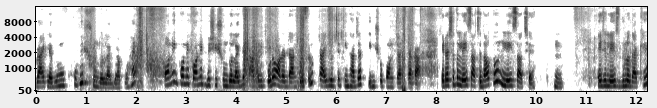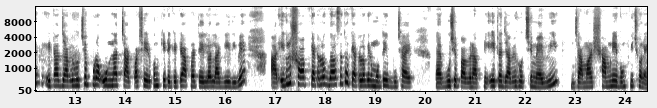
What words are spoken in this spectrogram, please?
ব্রাইট লাগবে এবং খুবই সুন্দর লাগবে, আপু হ্যাঁ? অনেক অনেক অনেক বেশি সুন্দর লাগবে, তাড়াতাড়ি করে অর্ডার ডান করে ফেলুন। প্রাইস হচ্ছে তিন হাজার তিনশো পঞ্চাশ টাকা। এটার সাথে লেস আছে, দাও তো লেস আছে। হুম। এই যে লেসগুলো দেখেন, এটা যাবে হচ্ছে পুরো ওড়নার চারপাশে, এরকম কেটে কেটে আপনার টেইলার লাগিয়ে দিবে। আর এগুলো সব ক্যাটালগ দেওয়া আছে তো ক্যাটালগ এর মধ্যে বুঝায় বুঝে পাবেন আপনি। এটা যাবে হচ্ছে মেবি জামার সামনে এবং পিছনে।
